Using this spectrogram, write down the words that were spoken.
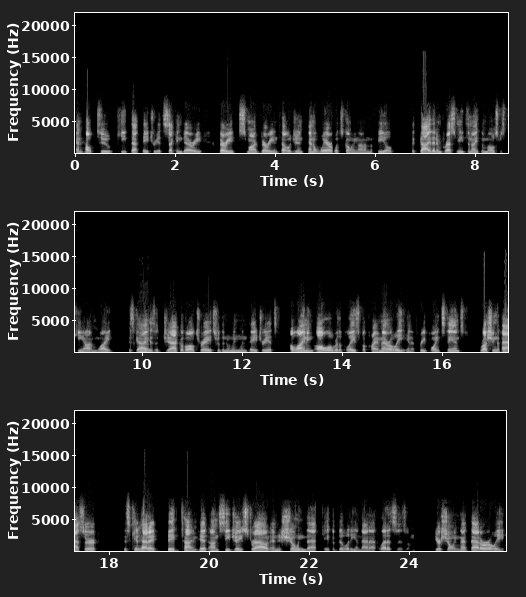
and help to keep that Patriots secondary very smart, very intelligent, and aware of what's going on on the field. The guy that impressed me tonight the most was Keion White. This guy mm. is a jack of all trades for the New England Patriots aligning all over the place, but primarily in a three point stance, rushing the passer. This kid had a big time hit on CJ Stroud and is showing that capability and that athleticism. You're showing that that early.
